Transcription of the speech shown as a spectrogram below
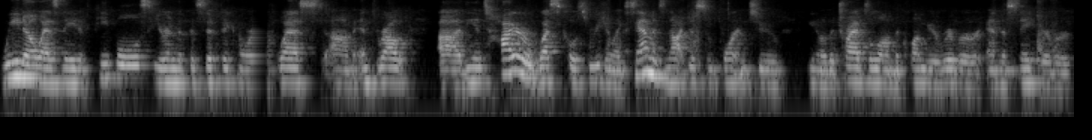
We know as Native peoples here in the Pacific Northwest um, and throughout uh, the entire West Coast region, like salmon's not just important to you know the tribes along the Columbia River and the Snake River.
